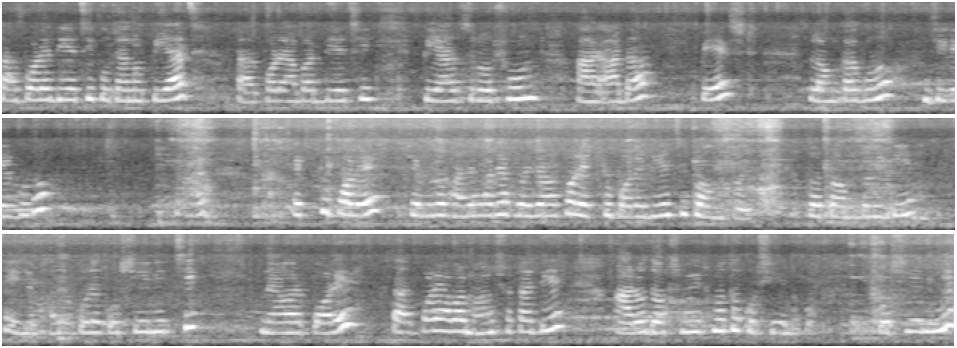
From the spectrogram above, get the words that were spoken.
তারপরে দিয়েছি কুচানো পেঁয়াজ, তারপরে আবার দিয়েছি পেঁয়াজ, রসুন আর আদা পেস্ট, লঙ্কা গুঁড়ো, জিরে গুঁড়ো। আর একটু পরে সেগুলো ভাজা ভাজা হয়ে যাওয়ার পর একটু পরে দিয়েছি টক দই। তো টক দই দিয়ে এই যে ভালো করে কষিয়ে নিচ্ছি, নেওয়ার পরে তারপরে আবার মাংসটা দিয়ে আরও দশ মিনিট মতো কষিয়ে নেব। কষিয়ে নিয়ে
